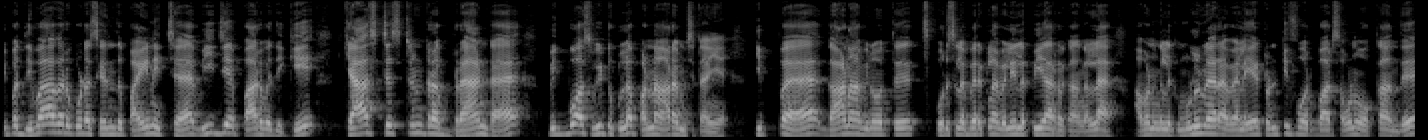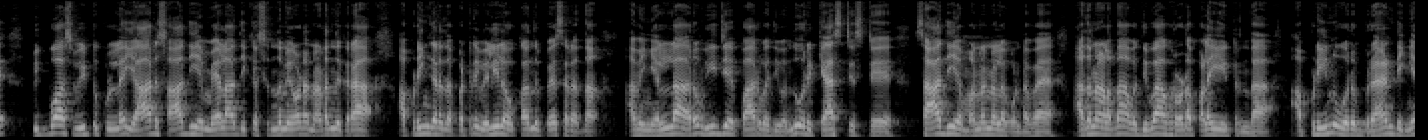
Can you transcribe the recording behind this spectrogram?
இப்ப திவாகர் கூட சேர்ந்து பயணிச்ச விஜே பார்வதிக்கு கேஸ்டிஸ்ட்ன்ற பிராண்ட பிக் பாஸ் வீட்டுக்குள்ள பண்ண ஆரம்பிச்சுட்டாய்ங்க. இப்ப கானா வினோத் ஒரு சில பேருக்குலாம் வெளியில பிஆர் இருக்காங்கல்ல, அவனுங்களுக்கு முழு நேர வேலையை டுவெண்ட்டி ஃபோர் பார் 7 உட்காந்து பிக் பாஸ் வீட்டுக்குள்ள யாரு சாதிய மேலாதிக்க சிந்தனையோட நடந்துக்கிறா அப்படிங்கிறத பற்றி வெளியில உட்காந்து பேசுறது தான். அவங்க எல்லாரும் விஜே பார்வதி வந்து ஒரு கேஸ்டிஸ்ட், சாதிய மனநலம் கொண்டவ. அதனால தான் அவ திவாகரோட பழகிட்டு இருந்தா. அப்படின்னு ஒரு பிராண்டிங்க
